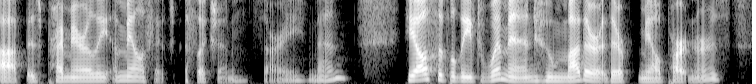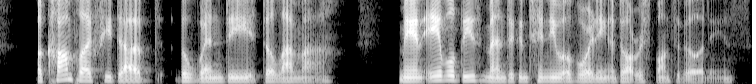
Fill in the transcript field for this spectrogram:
up is primarily a male affic- affliction. Sorry, men. He also believed women who mother their male partners, a complex he dubbed the Wendy dilemma, may enable these men to continue avoiding adult responsibilities.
